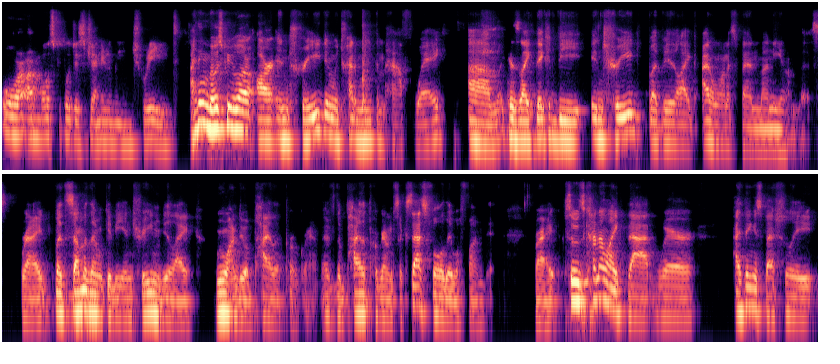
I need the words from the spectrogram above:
or are most people just genuinely intrigued? I think most people are, are intrigued, and we try to meet them halfway um because like they could be intrigued but be like i don't want to spend money on this right but some of them could be intrigued and be like we want to do a pilot program. If the pilot program is successful, they will fund it. Right. So it's kind of like that where I think especially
